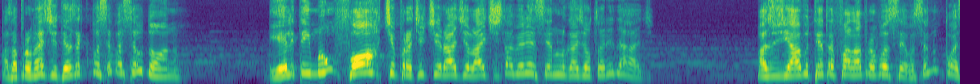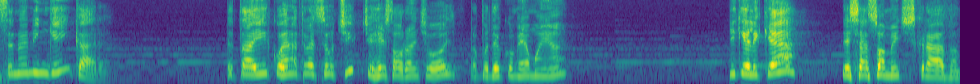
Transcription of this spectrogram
mas a promessa de Deus é que você vai ser o dono. E ele tem mão forte para te tirar de lá e te estabelecer no lugar de autoridade. Mas o diabo tenta falar para você: você não pode, você não é ninguém, cara. Você está aí correndo atrás do seu ticket de restaurante hoje, para poder comer amanhã. O que ele quer? Deixar sua mente escrava.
